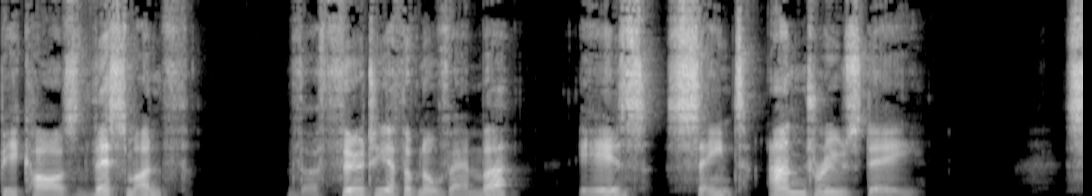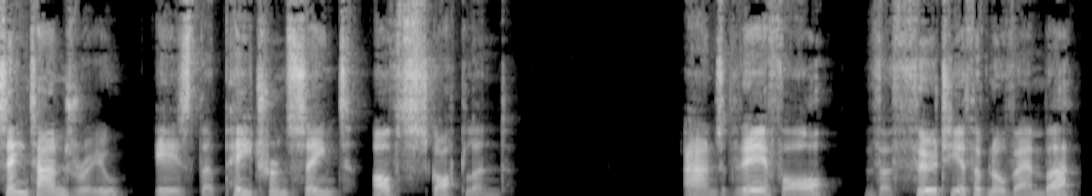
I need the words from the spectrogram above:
Because this month the 30th of November is St. Andrew's Day. St. Andrew is the patron saint of Scotland. And therefore, the 30th of November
